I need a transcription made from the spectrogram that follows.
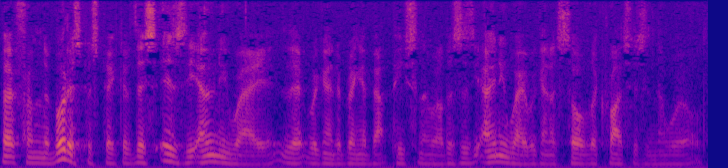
But from the Buddhist perspective, this is the only way that we're going to bring about peace in the world. This is the only way we're going to solve the crisis in the world.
